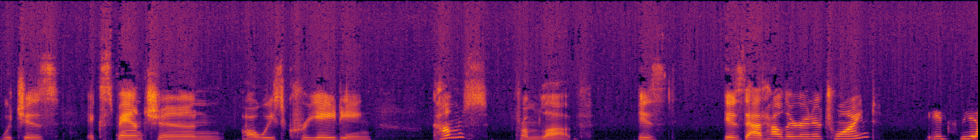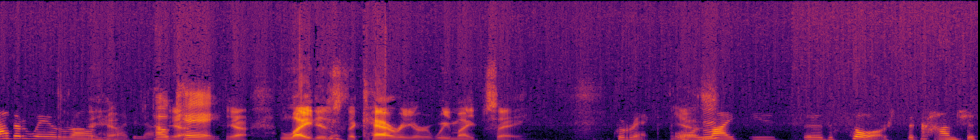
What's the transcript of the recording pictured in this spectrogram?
which is expansion, always creating, comes from love. Is is that how they're intertwined? It's the other way around, yeah. Okay. Yeah. yeah. Light is the carrier, we might say. Correct. Yes. Or light is uh, the source, the consciousness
